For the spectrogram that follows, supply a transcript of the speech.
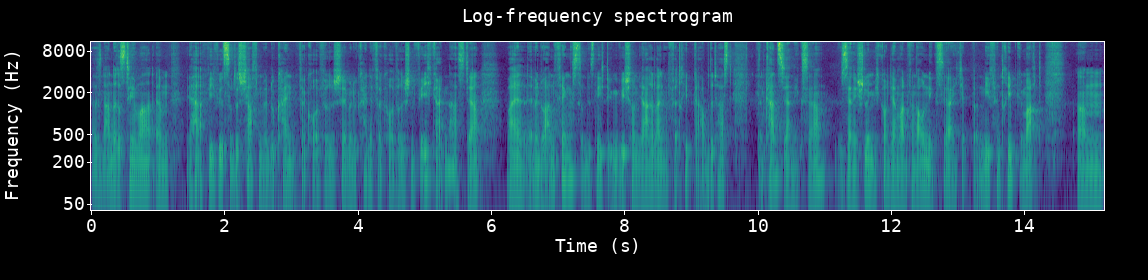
das ist ein anderes Thema. Ähm, ja, wie willst du das schaffen, wenn du keine verkäuferische, wenn du keine verkäuferischen Fähigkeiten hast, ja? Weil äh, wenn du anfängst und es nicht irgendwie schon jahrelang im Vertrieb gearbeitet hast, dann kannst du ja nichts, ja. Ist ja nicht schlimm, ich konnte ja am Anfang auch nichts, ja. Ich habe nie Vertrieb gemacht. Ähm,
